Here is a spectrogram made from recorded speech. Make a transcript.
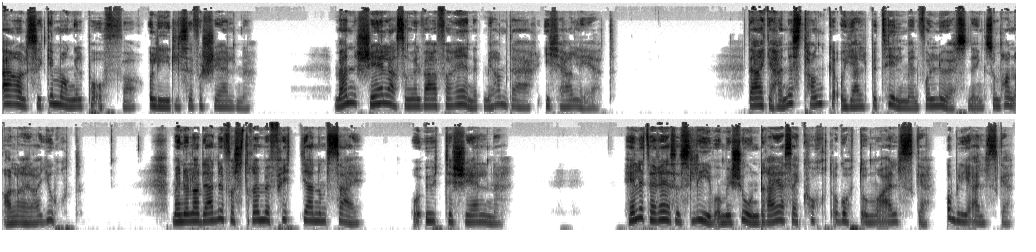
er altså ikke mangel på offer og lidelse for sjelene, men sjeler som vil være forenet med ham der i kjærlighet. Det er ikke hennes tanke å hjelpe til med en forløsning som han allerede har gjort, men å la denne få strømme fritt gjennom seg og ut til sjelene. Hele Thereses liv og misjon dreier seg kort og godt om å elske og bli elsket,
